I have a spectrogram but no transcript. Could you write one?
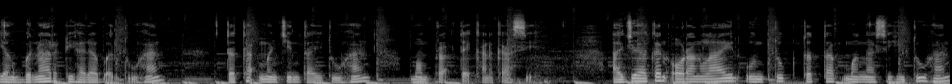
yang benar di hadapan Tuhan, tetap mencintai Tuhan, mempraktekkan kasih. Ajarkan orang lain untuk tetap mengasihi Tuhan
